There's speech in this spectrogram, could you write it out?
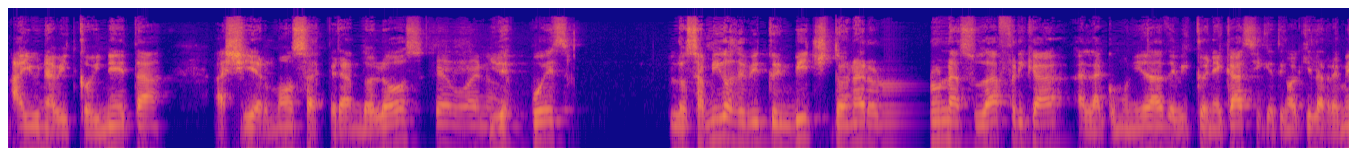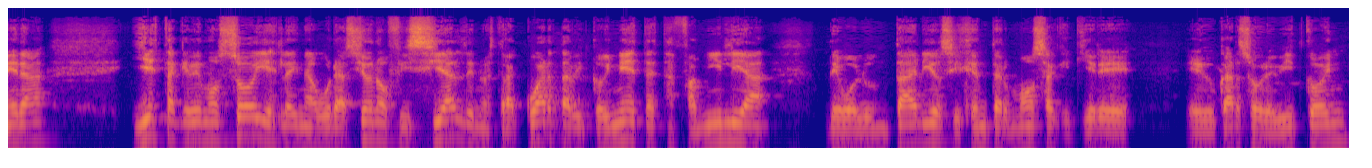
hay una Bitcoineta allí hermosa esperándolos. Qué bueno. Y después los amigos de Bitcoin Beach donaron una a Sudáfrica a la comunidad de Bitcoin Ecasi, que tengo aquí la remera. Y esta que vemos hoy es la inauguración oficial de nuestra cuarta Bitcoineta, esta familia de voluntarios y gente hermosa que quiere educar sobre Bitcoin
